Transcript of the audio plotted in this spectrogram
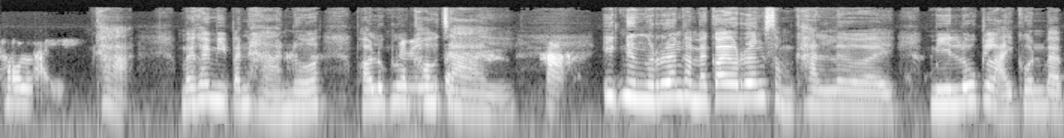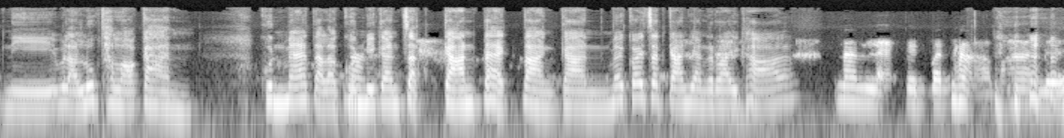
เท่าไหร่ ค่ะ ไม่ค่อยมีปัญหาเนอะเพราะไม่ลูกได้ๆเข้าใจค่ะอีกหนึ่งเรื่องค่ะแม่ก้อยเรื่องสำคัญเลย มีลูกหลายคนแบบนี้ เวลาลูกทะเลาะกัน คุณแม่แต่ละคนค่ะมีการจัดการแตกต่างกันแม่ก้อยจัดการอย่างไรคะ นั่นแหละเป็นปัญหามากเลย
